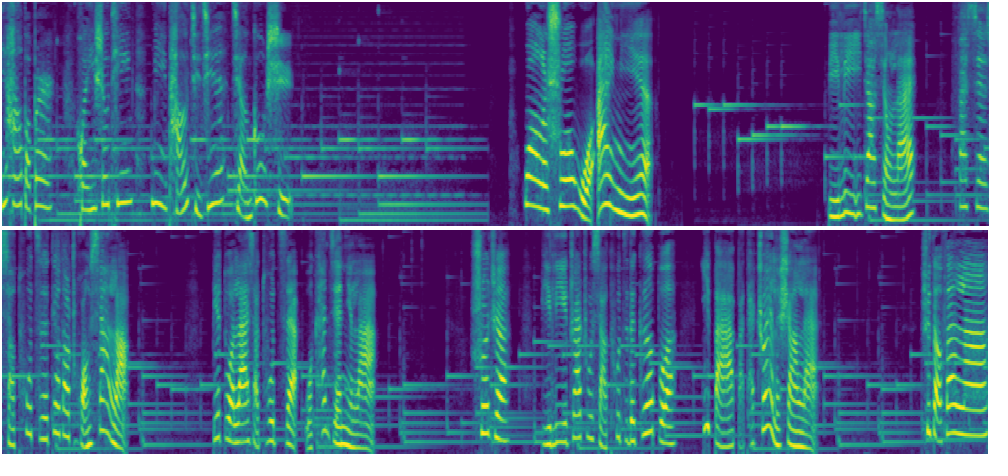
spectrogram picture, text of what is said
你好，宝贝儿，欢迎收听蜜桃姐姐讲故事。忘了说我爱你。比利一觉醒来，发现小兔子掉到床下了。别躲啦，小兔子，我看见你啦。说着，比利抓住小兔子的胳膊，一把把它拽了上来。吃早饭啦！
